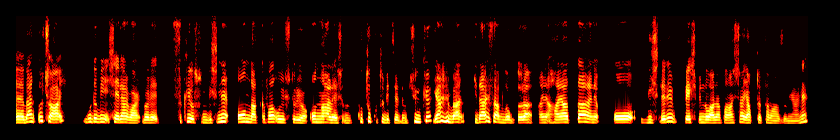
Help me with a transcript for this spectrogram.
E, ben 3 ay burada bir şeyler var böyle sıkıyorsun dişini 10 dakika falan uyuşturuyor. Onlarla yaşadım. Kutu kutu bitirdim. Çünkü yani ben gidersem doktora hani hayatta hani o dişleri 5000 dolardan falan aşağı yaptırtamazdım yani.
